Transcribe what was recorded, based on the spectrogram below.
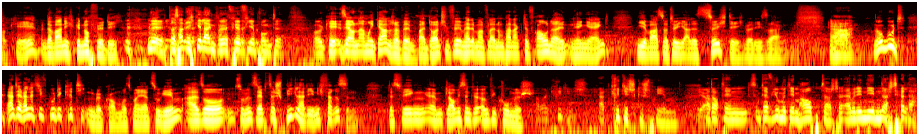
Okay, und da war nicht genug für dich. nee, das hat nicht gelangt für, für, vier Punkte. Okay, ist ja auch ein amerikanischer Film. Bei deutschen Filmen hätte man vielleicht noch ein paar nackte Frauen da hinten hingehängt. Hier war es natürlich alles züchtig, würde ich sagen. Ja, nur gut. Er hat ja relativ gute Kritiken bekommen, muss man ja zugeben. Also zumindest selbst der Spiegel hat ihn nicht verrissen. Deswegen ähm, glaube ich, sind wir irgendwie komisch. Aber kritisch. Er hat kritisch geschrieben. Ja. Er hat auch den, das Interview mit dem Hauptdarsteller, äh, mit dem Nebendarsteller,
